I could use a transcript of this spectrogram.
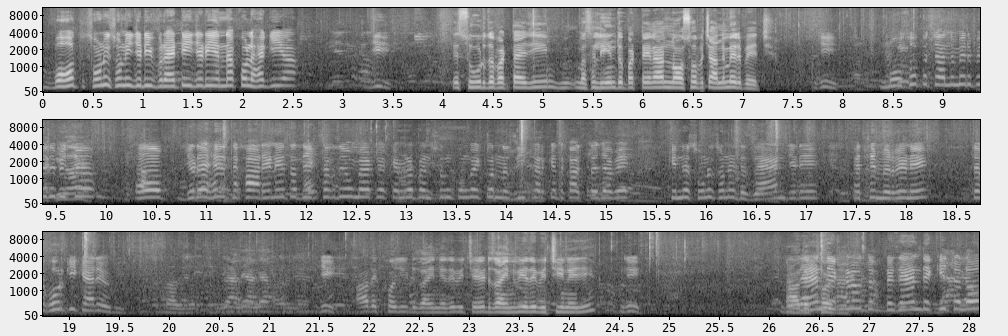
ਬਹੁਤ ਸੋਹਣੀ ਸੋਹਣੀ ਜਿਹੜੀ ਵੈਰਾਈਟੀ ਜਿਹੜੀ ਇਹਨਾਂ ਕੋਲ ਹੈਗੀ ਆ। ਜੀ। ਇਹ ਸੂਟ ਦੁਪੱਟਾ ਹੈ ਜੀ ਮਸਲੀਨ ਦੁਪੱਟੇ ਨਾਲ 995 ਰੁਪਏ ਚ। ਜੀ। 995 ਰੁਪਏ ਦੇ ਵਿੱਚ ਅਹ, ਜਿਹੜੇ ਇਹ ਦਿਖਾ ਰਹੇ ਨੇ ਤਾਂ ਦੇਖ ਸਕਦੇ ਹੋ ਮੈਂ ਕੈਮਰਾ ਪੈਨਸਲ ਨੂੰ ਕਹੂੰਗਾ ਇੱਕ ਵਾਰ ਨਜ਼ਦੀਕ ਕਰਕੇ ਦਿਖਾ ਦਿੱਤਾ ਜਾਵੇ ਕਿੰਨੇ ਸੋਹਣੇ ਸੋਹਣੇ ਡਿਜ਼ਾਈਨ ਜਿਹੜੇ ਇੱਥੇ ਮਿਲ ਰਹੇ ਨੇ। ਤੇ ਹੋਰ ਕੀ ਕਹਿ ਰਹੇ ਹੋ ਜੀ? ਜੀ। ਆਹ ਦੇਖੋ ਜੀ ਡਿਜ਼ਾਈਨ ਇਹਦੇ ਵਿੱਚ ਇਹ ਡਿਜ਼ਾਈਨ ਵੀ ਇਹਦੇ ਵਿੱਚ ਹੀ ਨੇ ਜੀ। ਜੀ। ਡਿਜ਼ਾਈਨ ਦੇਖੋ ਦੇਖਣੋ ਡਿਜ਼ਾਈਨ ਦੇਖੀ ਚਲੋ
